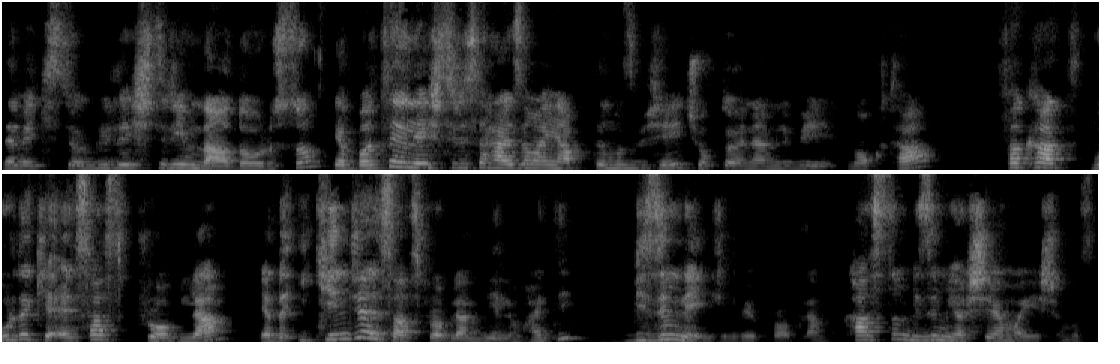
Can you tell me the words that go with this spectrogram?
demek istiyorum birleştireyim daha doğrusu. Ya Batı eleştirisi her zaman yaptığımız bir şey çok da önemli bir nokta. Fakat buradaki esas problem ya da ikinci esas problem diyelim hadi bizimle ilgili bir problem. Kastım bizim yaşayamayışımız,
